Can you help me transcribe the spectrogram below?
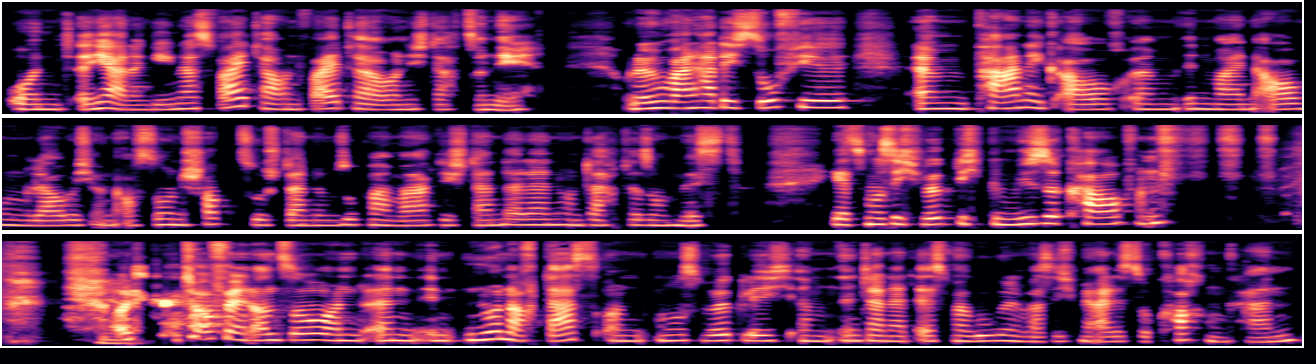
Und äh, ja, dann ging das weiter und weiter und ich dachte so, nee, und irgendwann hatte ich so viel ähm, Panik auch ähm, in meinen Augen, glaube ich, und auch so einen Schockzustand im Supermarkt. Ich stand da dann und dachte so, Mist, jetzt muss ich wirklich Gemüse kaufen ja. und Kartoffeln und so und äh, nur noch das und muss wirklich im Internet erstmal googeln, was ich mir alles so kochen kann.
